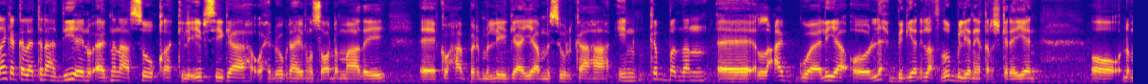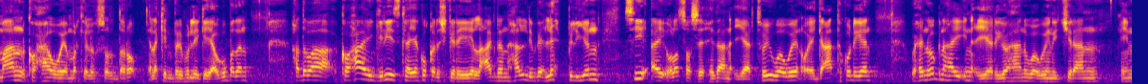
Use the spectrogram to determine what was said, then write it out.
dhanka kaleetana haddii aynu eegnana suuqa kala iibsiga waxaynu ognahay inuu soo dhammaaday kooxaha bermeliga ayaa mas'uul ka ahaa in ka badan lacag waaliya oo lix bilyan ilaa todoba bilyan ay qarash gareeyeen oo dhammaan kooxaha weya markii lagu soo daro laakiin bermelig ayaa ugu badan. Haddaba kooxaha ingiriiska ayaa ku qarashgareeyey lacagdan hal dhibic lix bilyan si ay ula soo seexidaan ciyaartooy waaweyn oo ay gacanta ku dhigeen. Waxaynu ognahay in ciyaaryahaano waaweyni jiraan in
